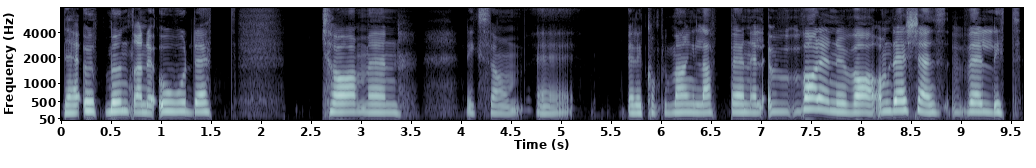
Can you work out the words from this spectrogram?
det här uppmuntrande ordet, kramen, liksom, eh, eller komplimanglappen eller vad det nu var, om det känns väldigt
